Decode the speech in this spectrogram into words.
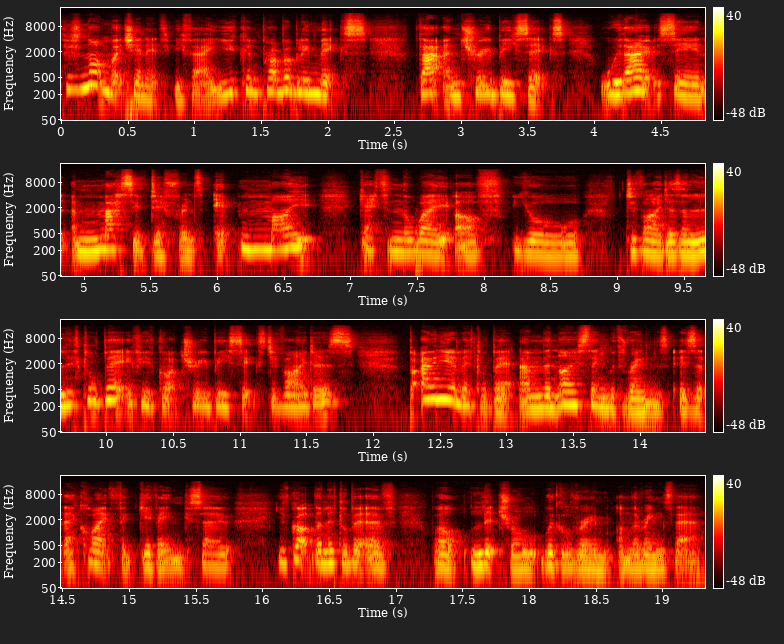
There's not much in it to be fair. You can probably mix that and true B6 without seeing a massive difference. It might get in the way of your dividers a little bit if you've got true B6 dividers, but only a little bit. And the nice thing with rings is that they're quite forgiving. So you've got the little bit of, well, literal wiggle room on the rings there.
